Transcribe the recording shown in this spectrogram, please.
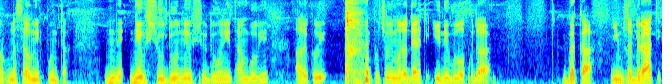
в населених пунктах, не, всюди, не всюди вони там були, але коли почали мародерити і не було куди БК їм забирати,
